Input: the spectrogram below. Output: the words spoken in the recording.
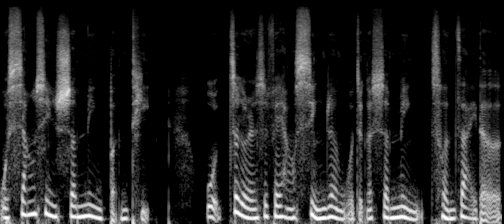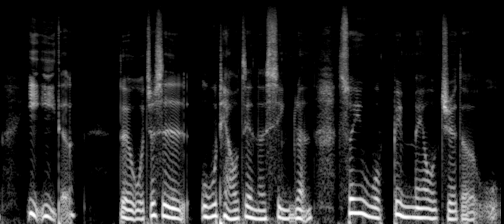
我相信生命本体，我这个人是非常信任我整个生命存在的意义的，对，我就是无条件的信任，所以我并没有觉得我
